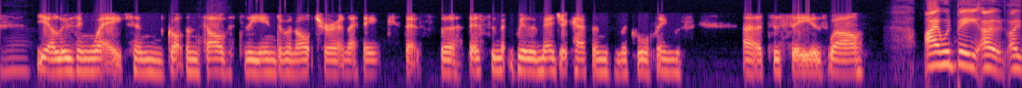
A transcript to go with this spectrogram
yeah. yeah. losing weight and got themselves to the end of an ultra. And I think that's the, that's the, where the magic happens and the cool things uh, to see as well. I would be. I, I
